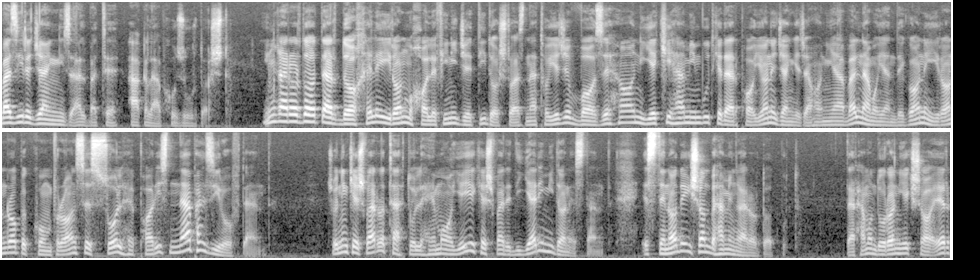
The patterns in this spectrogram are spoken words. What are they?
وزیر جنگ نیز البته اغلب حضور داشت. این قرارداد در داخل ایران مخالفینی جدی داشت و از نتایج واضح آن یکی همین بود که در پایان جنگ جهانی اول نمایندگان ایران را به کنفرانس صلح پاریس نپذیرفتند. چون این کشور را تحت الحمایه کشور دیگری می‌دانستند. استناد ایشان به همین قرارداد بود. در همان دوران یک شاعر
